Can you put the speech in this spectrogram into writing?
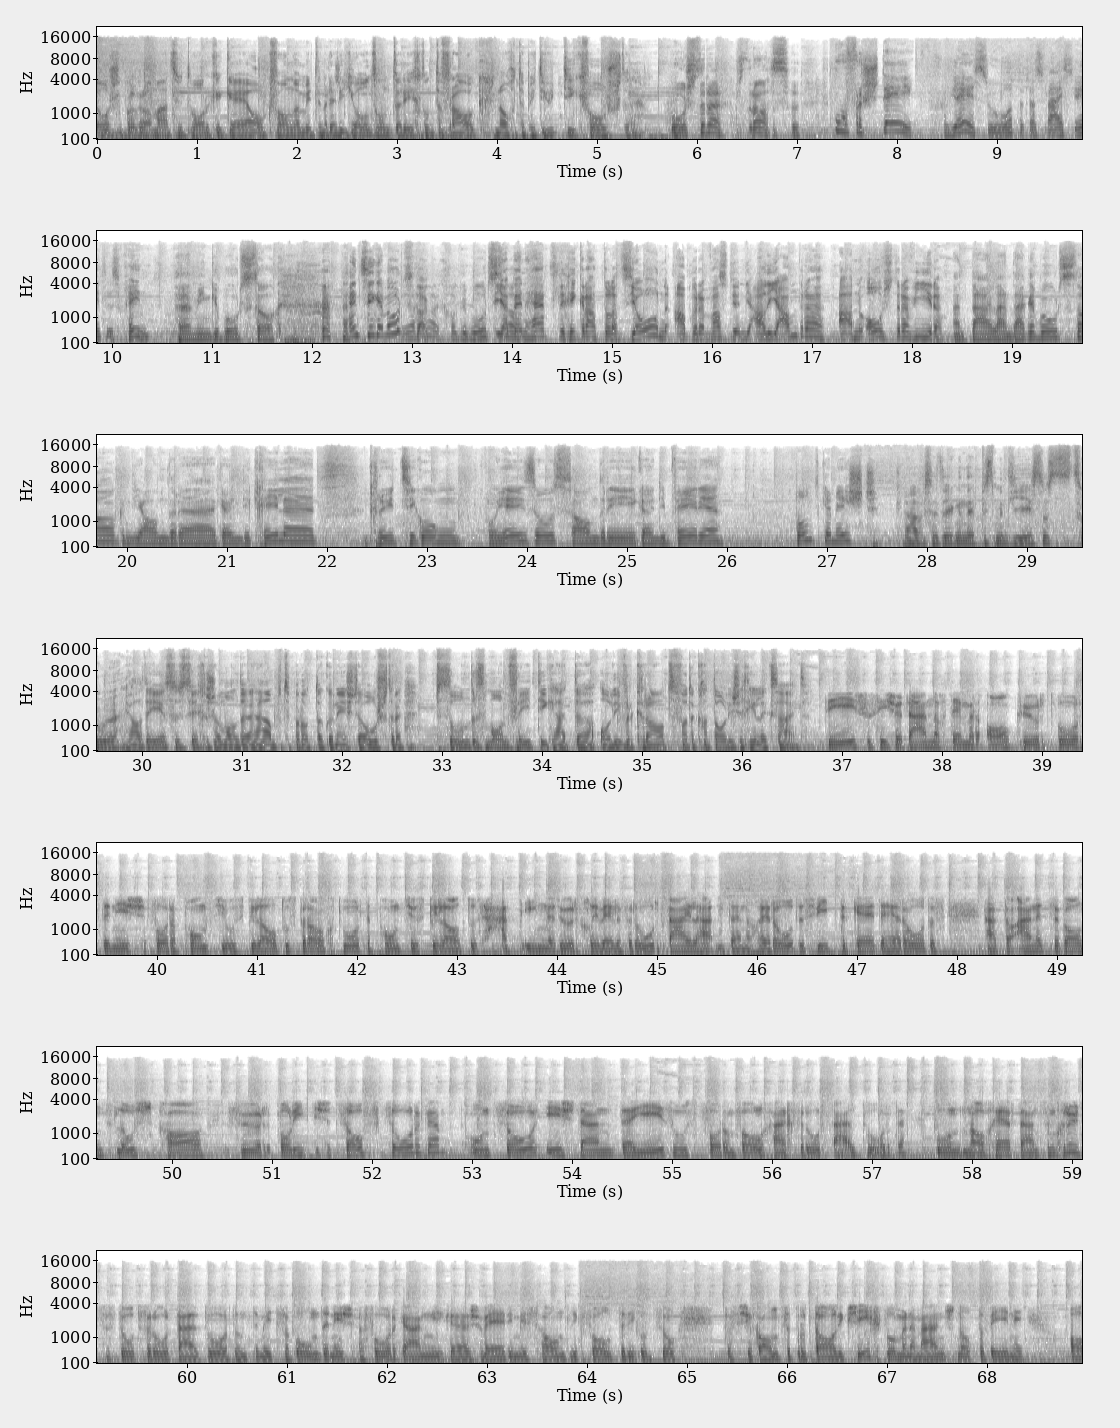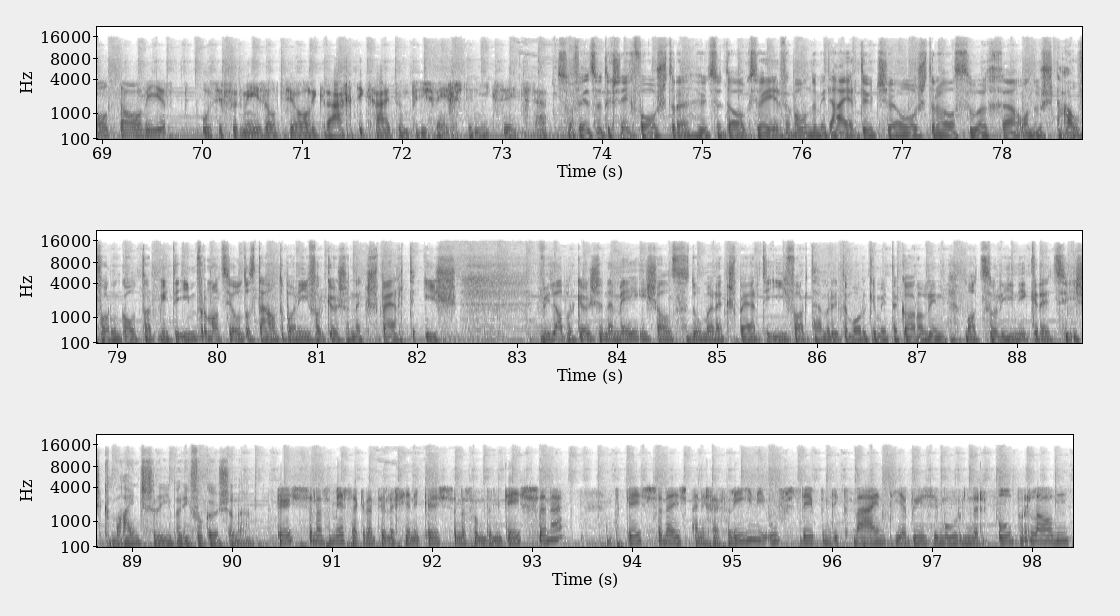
Volle Osterprogramm hat es heute Morgen gegeben, angefangen mit dem Religionsunterricht und der Frage nach der Bedeutung von Ostern. Ostern, Straße. Auferstehung von Jesu, oder? Das weiß jedes Kind. Äh, mein Geburtstag. Haben Sie Geburtstag? Ja, ich habe Geburtstag. Ja, dann herzliche Gratulation. Aber was tun alle anderen an Ostern feiern? Ein Teil haben auch Geburtstag und die anderen gehen in die Kirche. Die Kreuzigung von Jesus, andere gehen in die Ferien. Bunt gemischt. Ich glaube, es hat irgendetwas mit Jesus zu tun. Ja, der Jesus ist sicher schon mal der Hauptprotagonist an Ostern. Besonders morgen Freitag hat der Oliver Kratz von der katholischen Kirche gesagt. Der Jesus ist ja dann, nachdem er angehört worden ist, vor Pontius Pilatus gebracht worden. Pontius Pilatus hat ihn nicht wirklich verurteilen, hat ihn dann an Herodes weitergegeben. Der Herodes hat da auch nicht so ganz Lust gehabt, für politischen Zoff zu sorgen. Und so ist dann der Jesus vor dem Volk eigentlich verurteilt worden und nachher dann zum Kreuzestod verurteilt worden. Und damit verbunden ist eine vorgängige schwere Misshandlung, Folterung und so. Das ist eine ganz brutale Geschichte, wo man einem Menschen notabene angetan wird, der sich für mehr soziale Gerechtigkeit und für die Schwächsten eingesetzt hat. So viel zu der Geschichte von Ostern. Heutzutage eher verbunden mit eierdeutschen Osterhas suchen und dem Stau vor und Gotthard mit der Information, dass die Autobahneinfahrt gesperrt ist. Weil aber Göschenen mehr ist als nur eine gesperrte Einfahrt, haben wir heute Morgen mit der Caroline Mazzolini geredet. Sie ist Gemeindeschreiberin von Göschenen. Göschen, also wir sagen natürlich nicht Göschen, sondern Geschen. Und Geschen ist eigentlich eine kleine, aufstrebende Gemeinde hier bei uns im Urner Oberland.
